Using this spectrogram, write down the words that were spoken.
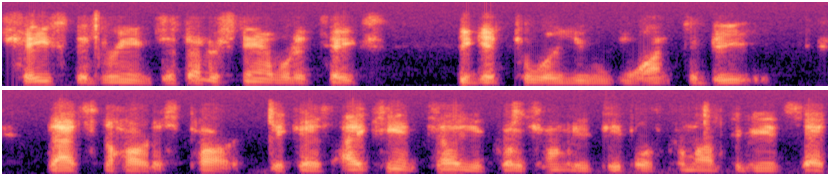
Chase the dream. Just understand what it takes to get to where you want to be. That's the hardest part because I can't tell you, coach, how many people have come up to me and said,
